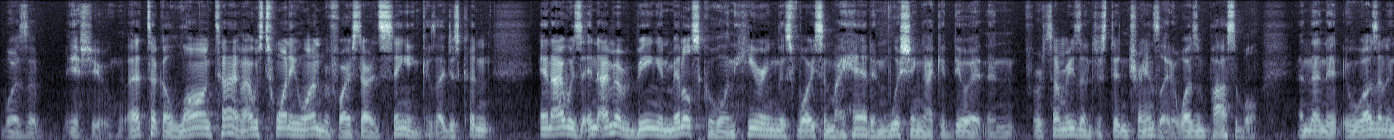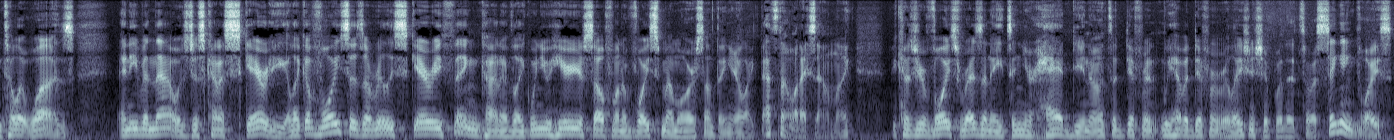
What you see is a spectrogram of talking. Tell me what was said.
was a issue. That took a long time. I was 21 before I started singing because I just couldn't and I was and I remember being in middle school and hearing this voice in my head and wishing I could do it. And for some reason it just didn't translate. It wasn't possible. And then it, it wasn't until it was. And even that was just kind of scary. Like a voice is a really scary thing kind of. Like when you hear yourself on a voice memo or something you're like that's not what I sound like. Because your voice resonates in your head you know? It's a different we have a different relationship with it. So a singing voice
